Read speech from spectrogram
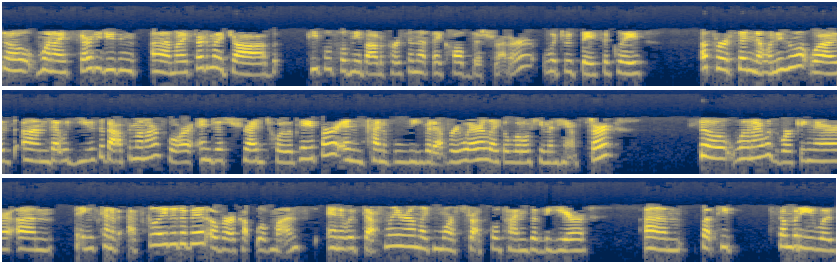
So when I started using, um, when I started my job, people told me about a person that they called the shredder, which was basically a person, no one knew who it was, um, that would use a bathroom on our floor and just shred toilet paper and kind of leave it everywhere like a little human hamster. So when I was working there, um, things kind of escalated a bit over a couple of months, and it was definitely around like more stressful times of the year. Um, but pe- somebody was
